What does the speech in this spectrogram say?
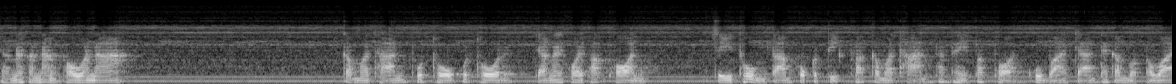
จากนั้นก็นั่งภาวนากรรมฐานพุทโธพุทโธ จากนั้นค่อยพักผ่อนสี่ทุ่มตามปกติพระกรรมฐานท่านให้พักผ่อนครูบาอาจารย์ได้กำหนดเอาไว้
